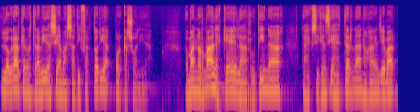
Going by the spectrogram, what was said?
lograr que nuestra vida sea más satisfactoria por casualidad. Lo más normal es que las rutinas, las exigencias externas nos hagan llevar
